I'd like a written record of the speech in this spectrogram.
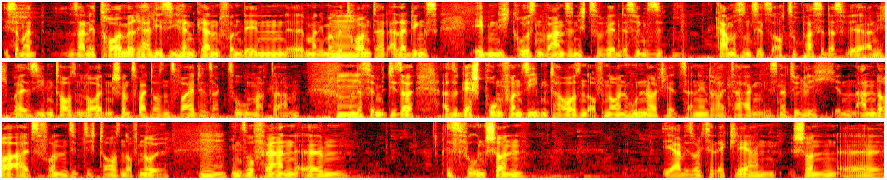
ich sag mal, seine Träume realisieren kann, von denen äh, man immer mhm. geträumt hat. Allerdings eben nicht größenwahnsinnig zu werden. Deswegen kam es uns jetzt auch zu Passe, dass wir eigentlich bei 7000 Leuten schon 2002 den Sack zugemacht haben. Mhm. Und dass wir mit dieser, also der Sprung von 7000 auf 900 jetzt an den drei Tagen ist natürlich ein anderer als von 70.000 auf null. Mhm. Insofern ähm, ist für uns schon, ja, wie soll ich das erklären, schon äh,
